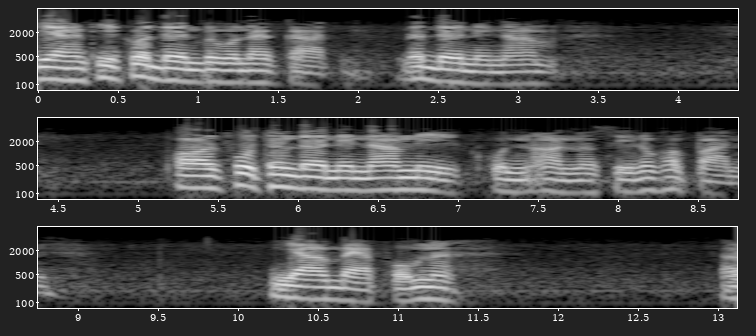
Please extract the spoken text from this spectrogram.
อย่างที่เขาเดินไปบนอากาศและเดินในน้ำพอพูดถึงเดินในน้ำนี่คุณอ่านหนังสือหลวงพ่อปานยาวแบบผมนะเอา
